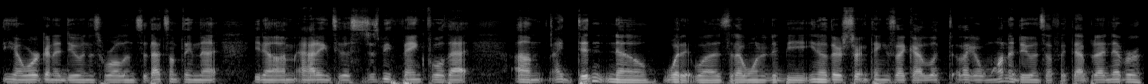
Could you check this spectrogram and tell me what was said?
you know, we're going to do in this world. And so that's something that, you know, I'm adding to this is just be thankful that, um, I didn't know what it was that I wanted to be. You know, there's certain things like I looked like I want to do and stuff like that, but I never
